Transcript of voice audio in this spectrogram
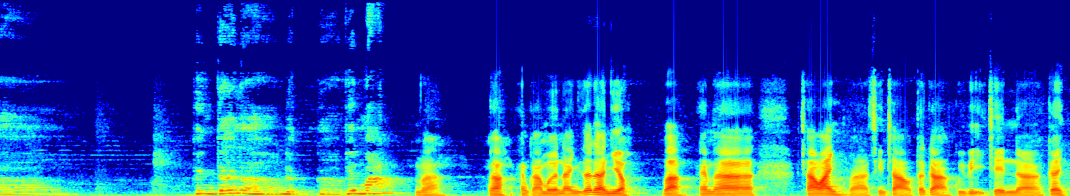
kinh tế là được uh, viên mãn. Vâng. Vâng em cảm ơn anh rất là nhiều. Vâng em uh, chào anh và xin chào tất cả quý vị trên uh, kênh.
